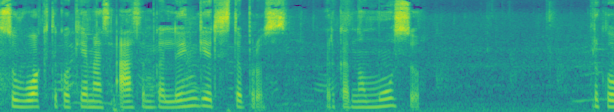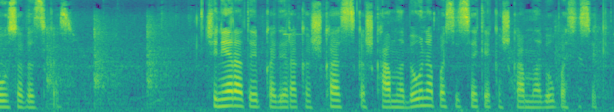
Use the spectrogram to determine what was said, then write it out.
suvokti, kokie mes esam galingi ir stiprus ir kad nuo mūsų priklauso viskas. Čia nėra taip, kad yra kažkas, kažkam labiau nepasisekė, kažkam labiau pasisekė.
